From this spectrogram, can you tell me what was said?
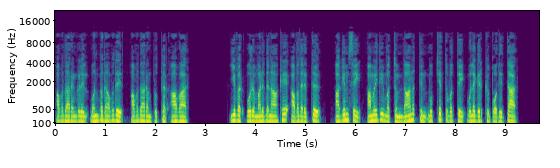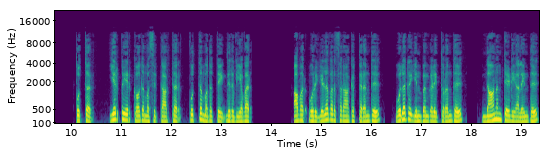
அவதாரங்களில் ஒன்பதாவது அவதாரம் புத்தர் ஆவார். இவர் ஒரு மனிதனாக அவதரித்து அகிம்சை அமைதி மற்றும் தானத்தின் முக்கியத்துவத்தை உலகிற்கு போதித்தார். புத்தர் இயற்பெயர் கௌதம சித்தார்த்தர் புத்த மதத்தை நிறுவியவர். அவர் ஒரு இளவரசராகப் பிறந்து உலக இன்பங்களைத் துறந்து ஞானம் தேடி அலைந்து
